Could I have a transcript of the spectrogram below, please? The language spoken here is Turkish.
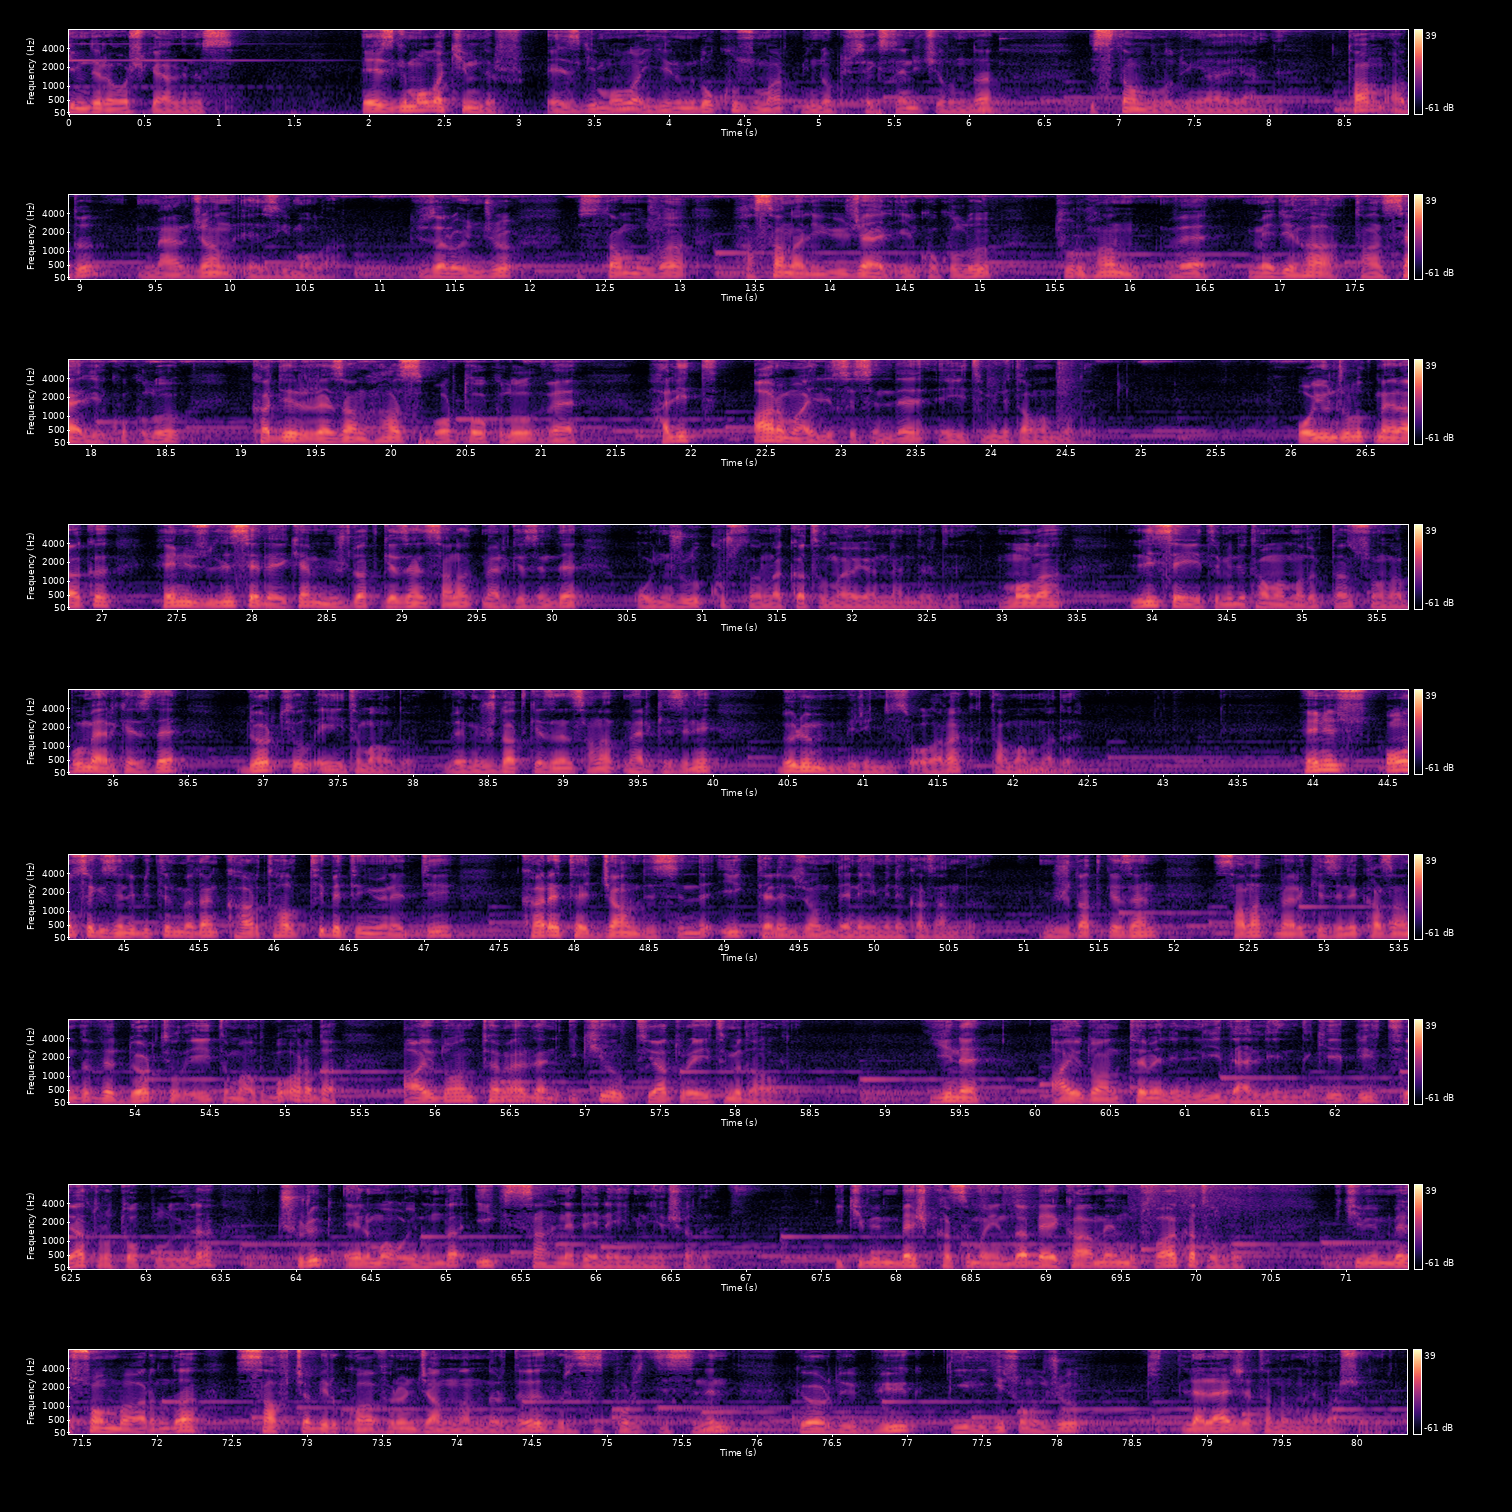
Kimdir'e hoş geldiniz. Ezgi Mola kimdir? Ezgi Mola 29 Mart 1983 yılında İstanbul'da dünyaya geldi. Tam adı Mercan Ezgi Mola. Güzel oyuncu İstanbul'da Hasan Ali Yücel İlkokulu, Turhan ve Mediha Tansel İlkokulu, Kadir Rezan Has Ortaokulu ve Halit Armay Lisesi'nde eğitimini tamamladı. Oyunculuk merakı henüz lisedeyken Müjdat Gezen Sanat Merkezi'nde oyunculuk kurslarına katılmaya yönlendirdi. Mola lise eğitimini tamamladıktan sonra bu merkezde 4 yıl eğitim aldı ve Müjdat Gezen Sanat Merkezi'ni bölüm birincisi olarak tamamladı. Henüz 18'ini bitirmeden Kartal Tibet'in yönettiği Karate Can dizisinde ilk televizyon deneyimini kazandı. Müjdat Gezen sanat merkezini kazandı ve 4 yıl eğitim aldı. Bu arada Aydoğan Temel'den 2 yıl tiyatro eğitimi de aldı. Yine Aydoğan Temel'in liderliğindeki bir tiyatro topluluğuyla Çürük Elma oyununda ilk sahne deneyimini yaşadı. 2005 Kasım ayında BKM Mutfağa katıldı. 2005 sonbaharında safça bir kuaförün canlandırdığı Hırsız Polis dizisinin gördüğü büyük ilgi sonucu kitlelerce tanınmaya başladı.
